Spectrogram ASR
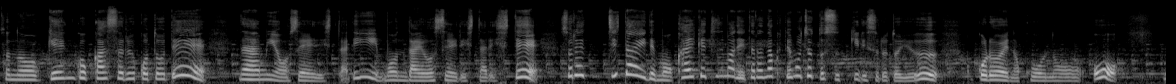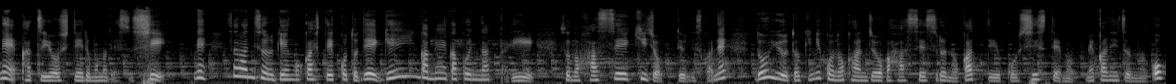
その言語化することで悩みを整理したり問題を整理したりしてそれ自体でも解決まで至らなくてもちょっとすっきりするという心得の効能を、ね、活用しているものですしね、さらにその言語化していくことで原因が明確になったりその発生基準っていうんですかねどういう時にこの感情が発生するのかっていうこうシステムメカニズムを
